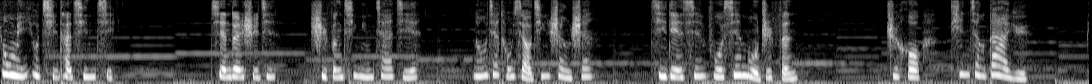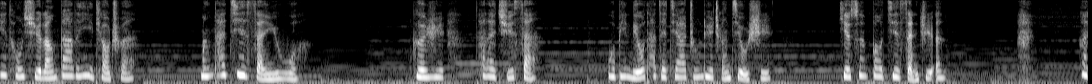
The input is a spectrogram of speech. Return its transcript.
又没有其他亲戚。前段时间适逢清明佳节，奴家同小青上山祭奠先父先母之坟。之后天降大雨，便同许郎搭了一条船，蒙他借伞于我。隔日他来取伞，我便留他在家中略尝酒食，也算报借伞之恩。唉，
